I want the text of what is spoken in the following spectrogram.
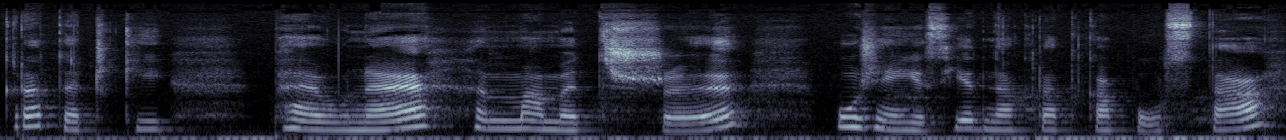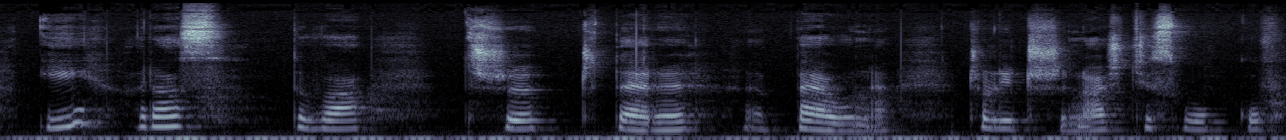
Krateczki pełne mamy 3 Później jest jedna kratka pusta i raz, dwa, trzy, cztery pełne, czyli 13 słupków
